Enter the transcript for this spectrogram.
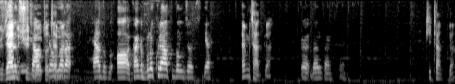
güzel Sadece düşündü o totemi. of- Aa kanka buna kule altı dalacağız. Gel. Sen mi tankla? Evet ben tanklıyorum. İki tankla.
